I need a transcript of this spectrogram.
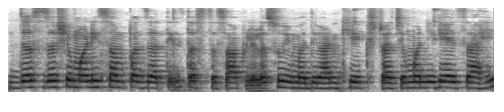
जसजसे मणी संपत जातील तसतसं आपल्याला सुईमध्ये आणखी एक्स्ट्राचे मणी घ्यायचं आहे.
